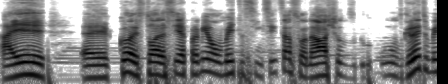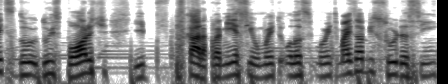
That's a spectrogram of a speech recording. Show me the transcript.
Aí, é, com a história, assim, é, pra mim é um momento, assim, sensacional, acho um dos grandes momentos do, do esporte, e, cara, pra mim, assim, o momento, o momento mais absurdo, assim,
